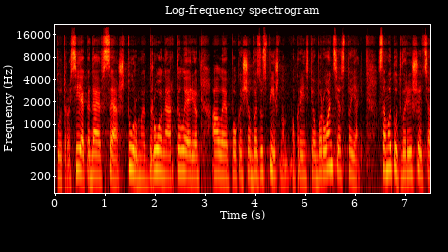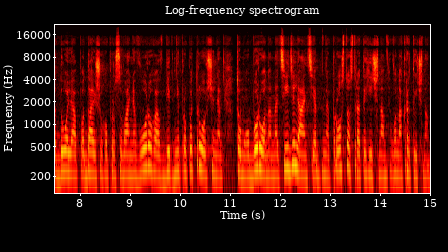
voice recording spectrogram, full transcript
Тут Росія кидає все: штурми, дрони, артилерію. Але поки що безуспішно. Українські оборонці стоять. Саме тут вирішується доля подальшого просування ворога в бік Дніпропетровщини. Тому оборона на цій ділянці не просто стратегічна, вона критична.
